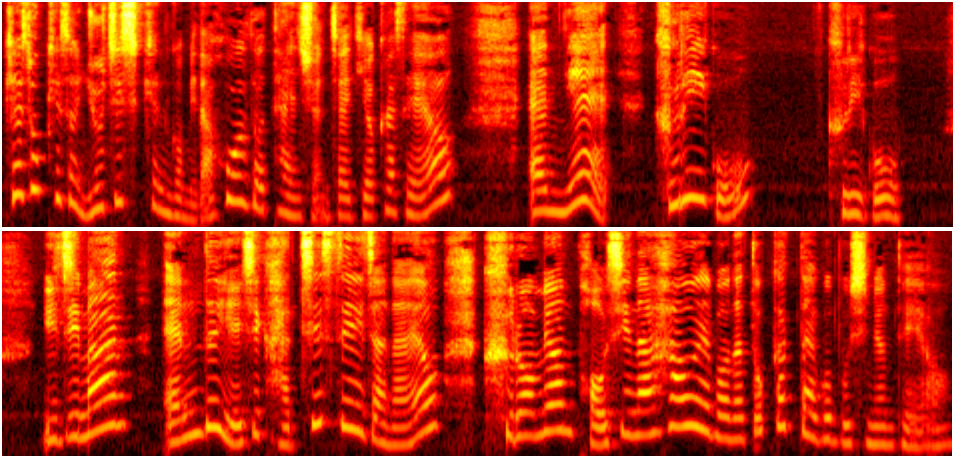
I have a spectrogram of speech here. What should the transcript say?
계속해서 유지시키는 겁니다. hold attention. 잘 기억하세요. and yet 그리고 그리고 이지만 and yet이 같이 쓰이잖아요. 그러면 but이나 however나 똑같다고 보시면 돼요.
